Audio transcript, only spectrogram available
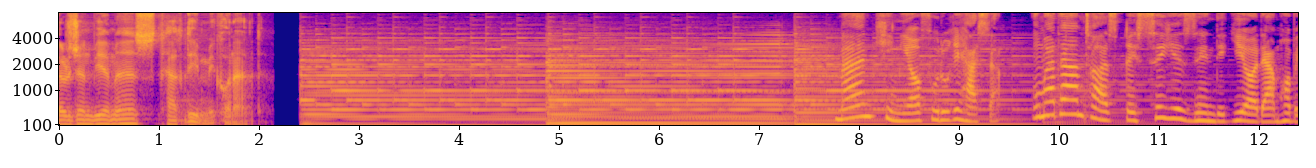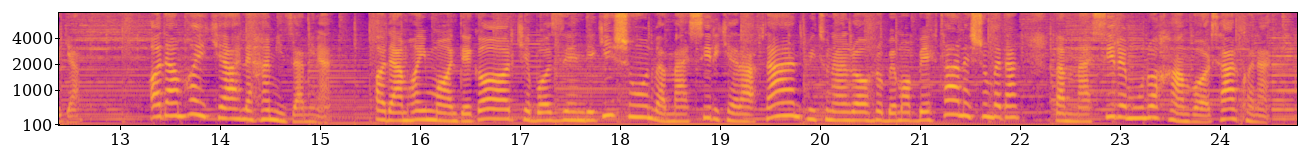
Persian BMS تقدیم می کند. من کیمیا فروغی هستم. اومدم تا از قصه زندگی آدم ها بگم. آدم هایی که اهل همین زمینن. آدم های ماندگار که با زندگیشون و مسیری که رفتند می‌تونن راه رو به ما بهتر نشون بدن و مسیرمون رو هموارتر کنن.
